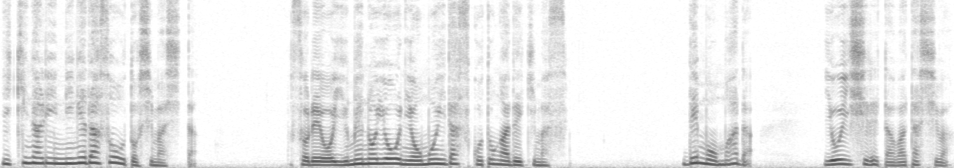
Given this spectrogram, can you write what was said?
いきなり逃げ出そうとしました。それを夢のように思い出すことができます。でもまだ酔いしれた私は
